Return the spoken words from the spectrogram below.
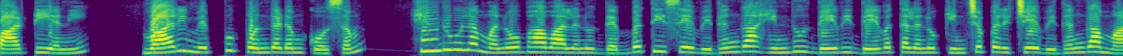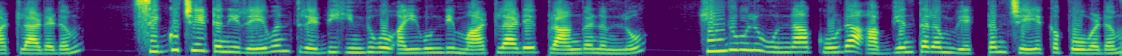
పార్టీ అని వారి మెప్పు పొందడం కోసం హిందువుల మనోభావాలను దెబ్బతీసే విధంగా హిందూ దేవి దేవతలను కించపరిచే విధంగా మాట్లాడడం సిగ్గుచేటని రేవంత్ రెడ్డి హిందువు అయి ఉండి మాట్లాడే ప్రాంగణంలో హిందువులు ఉన్నా కూడా అభ్యంతరం వ్యక్తం చేయకపోవడం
